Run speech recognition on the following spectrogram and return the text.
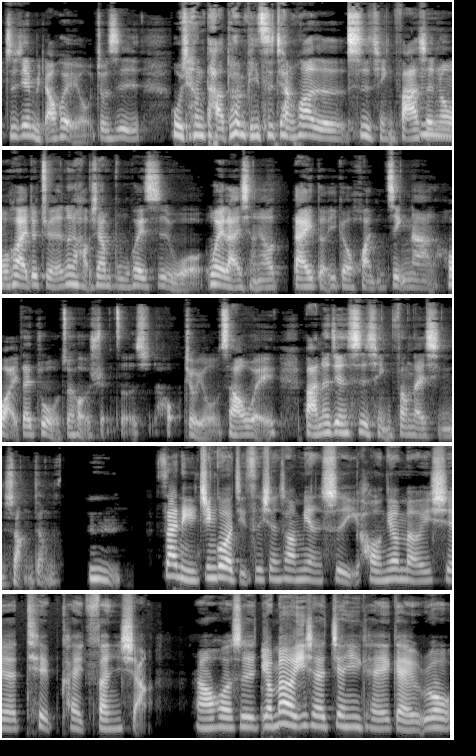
之间比较会有就是互相打断彼此讲话的事情发生。然后我后来就觉得那个好像不会是我未来想要待的一个环境。那后来在做我最后的选择的时候，就有稍微把那件事情放在心上，这样子。嗯，在你经过几次线上面试以后，你有没有一些 tip 可以分享？然后，或者是有没有一些建议可以给，如果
